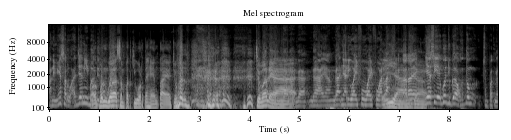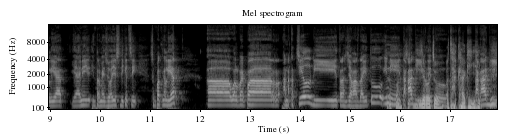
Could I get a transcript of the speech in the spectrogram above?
Animenya seru aja nih Walaupun gua sempet keywordnya hentai ya, cuman cuman ya Nggak, nggak, nggak, yang nggak nyari waifu waifuan lah. Iya, Sementara yang, ya sih, gue juga waktu itu sempat ngelihat, ya ini intermezzo aja sedikit sih, sempat ngelihat eh, wallpaper anak kecil di Transjakarta itu ini apa? Takagi Zero gitu. Two. Oh, Takagi. Takagi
